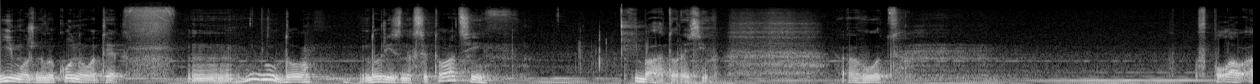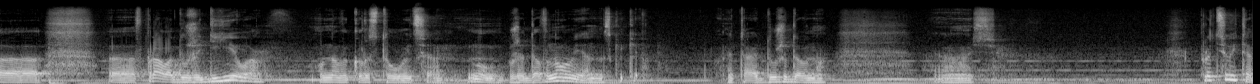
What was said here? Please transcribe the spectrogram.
її можна виконувати ну, до, до різних ситуацій і багато разів. А, От. Вплав, е, е, вправа дуже дієва, вона використовується ну, вже давно, я наскільки пам'ятаю, дуже давно. Ось. Працюйте.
